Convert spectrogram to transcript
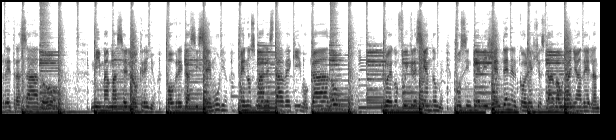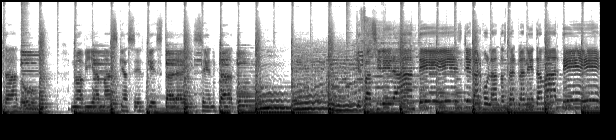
Retrasado. Mi mamá se lo creyó, pobre casi se murió, menos mal estaba equivocado. Luego fui creciendo, me puse inteligente, en el colegio estaba un año adelantado. No había más que hacer que estar ahí sentado. Qué fácil era antes llegar volando hasta el planeta Marte,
